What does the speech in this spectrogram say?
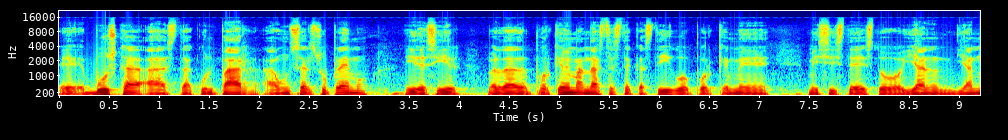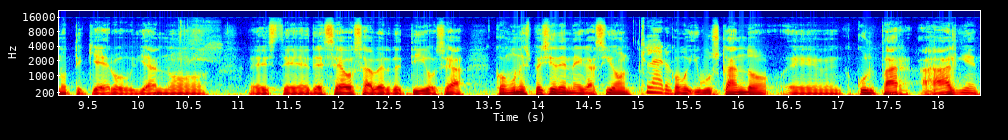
eh, busca hasta culpar a un ser supremo y decir, ¿verdad? ¿Por qué me mandaste este castigo? ¿Por qué me, me hiciste esto? Ya, ya no te quiero, ya no este, deseo saber de ti. O sea, como una especie de negación Claro. como- y buscando eh, culpar a alguien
